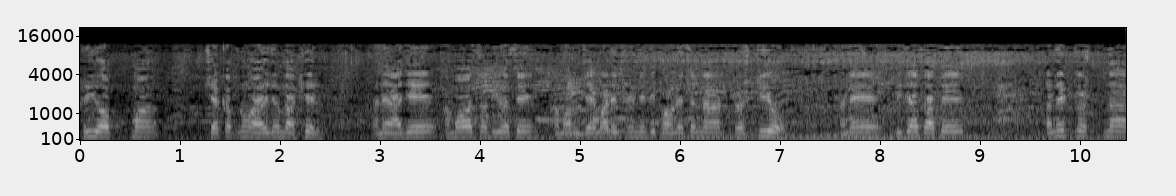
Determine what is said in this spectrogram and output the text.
ફ્રી ઓફમાં ચેકઅપનું આયોજન રાખેલ. અને આજે અમાવાસના દિવસે અમારું જય માડી શ્રીનિધિ ફાઉન્ડેશનના ટ્રસ્ટીઓ અને બીજા સાથે અનેક ટ્રસ્ટના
